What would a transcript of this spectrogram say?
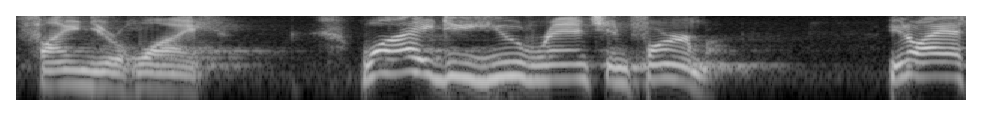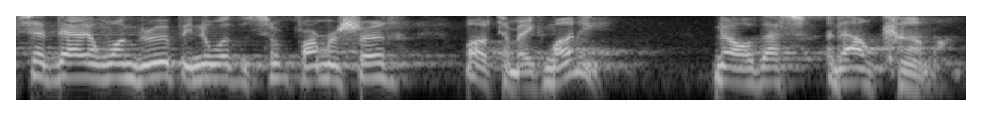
find your why. Why do you ranch and farm? You know, I said that in one group. You know what the farmer said? Well, to make money. No, that's an outcome.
